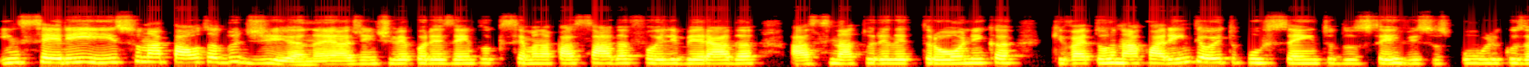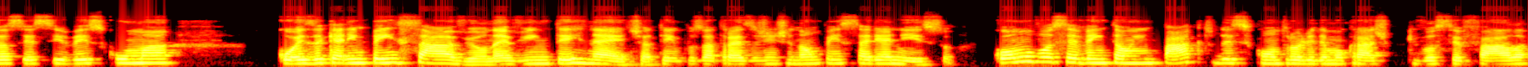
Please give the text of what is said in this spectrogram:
inserir isso na pauta do dia, né? A gente vê, por exemplo, que semana passada foi liberada a assinatura eletrônica, que vai tornar 48% dos serviços públicos acessíveis com uma coisa que era impensável, né, via internet. Há tempos atrás a gente não pensaria nisso. Como você vê, então, o impacto desse controle democrático que você fala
